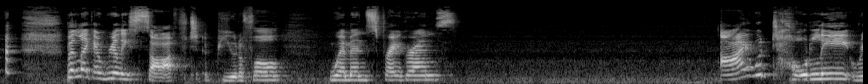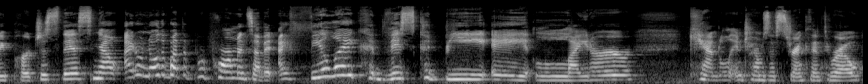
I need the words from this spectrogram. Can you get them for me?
but like a really soft, beautiful women's fragrance. I would totally repurchase this. Now, I don't know about the performance of it. I feel like this could be a lighter candle in terms of strength and throw.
